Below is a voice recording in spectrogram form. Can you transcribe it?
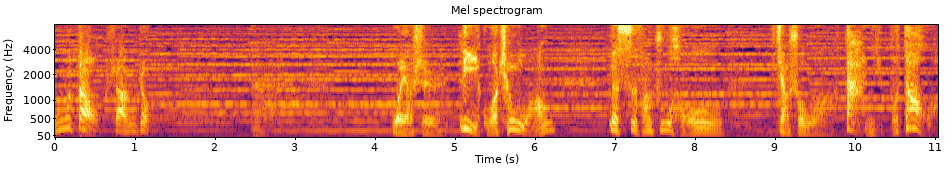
无道商纣。我要是立国称王，那四方诸侯将说我大逆不道啊！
